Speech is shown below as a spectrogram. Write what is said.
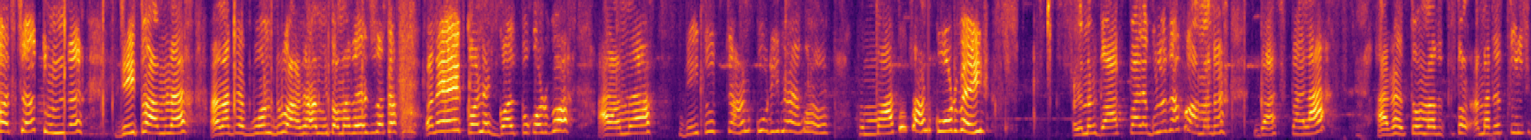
করছ? তোমরা যেহেতু আমরা আমাদের বন্ধু আর আমি তোমাদের সাথে অনেক অনেক গল্প করব। আর আমরা যেহেতু চান করি না এখন মা তো চান করবেই। আমার গাছপালাগুলো দেখো, আমাদের গাছপালা। আর তোমার আমাদের তুলসী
